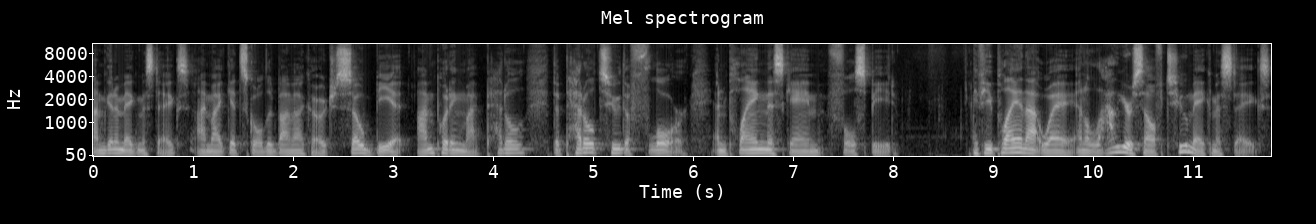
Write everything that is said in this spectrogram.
I'm going to make mistakes. I might get scolded by my coach. So be it. I'm putting my pedal, the pedal to the floor and playing this game full speed. If you play in that way and allow yourself to make mistakes,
